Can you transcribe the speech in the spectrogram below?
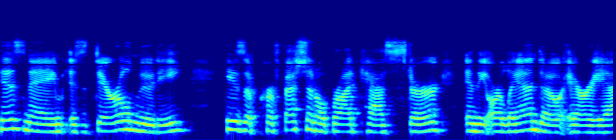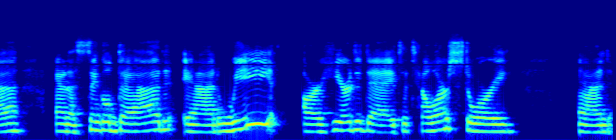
His name is Darrell Moody. He's a professional broadcaster in the Orlando area and a single dad. And we are here today to tell our story and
